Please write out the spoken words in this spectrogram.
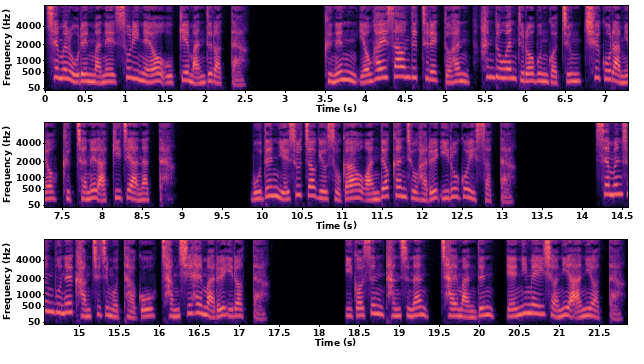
샘을 오랜만에 소리내어 웃게 만들었다. 그는 영화의 사운드 트랙 또한 한동안 들어본 것 중 최고라며 극찬을 아끼지 않았다. 모든 예술적 요소가 완벽한 조화를 이루고 있었다. 샘은 승분을 감추지 못하고 잠시 할 말을 잃었다. 이것은 단순한 잘 만든 애니메이션이 아니었다.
